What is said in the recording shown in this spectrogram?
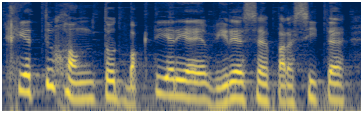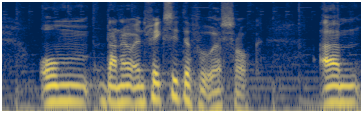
gee toegang tot bakterieë, virusse, parasiete om dan nou infeksie te veroorsaak. Um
